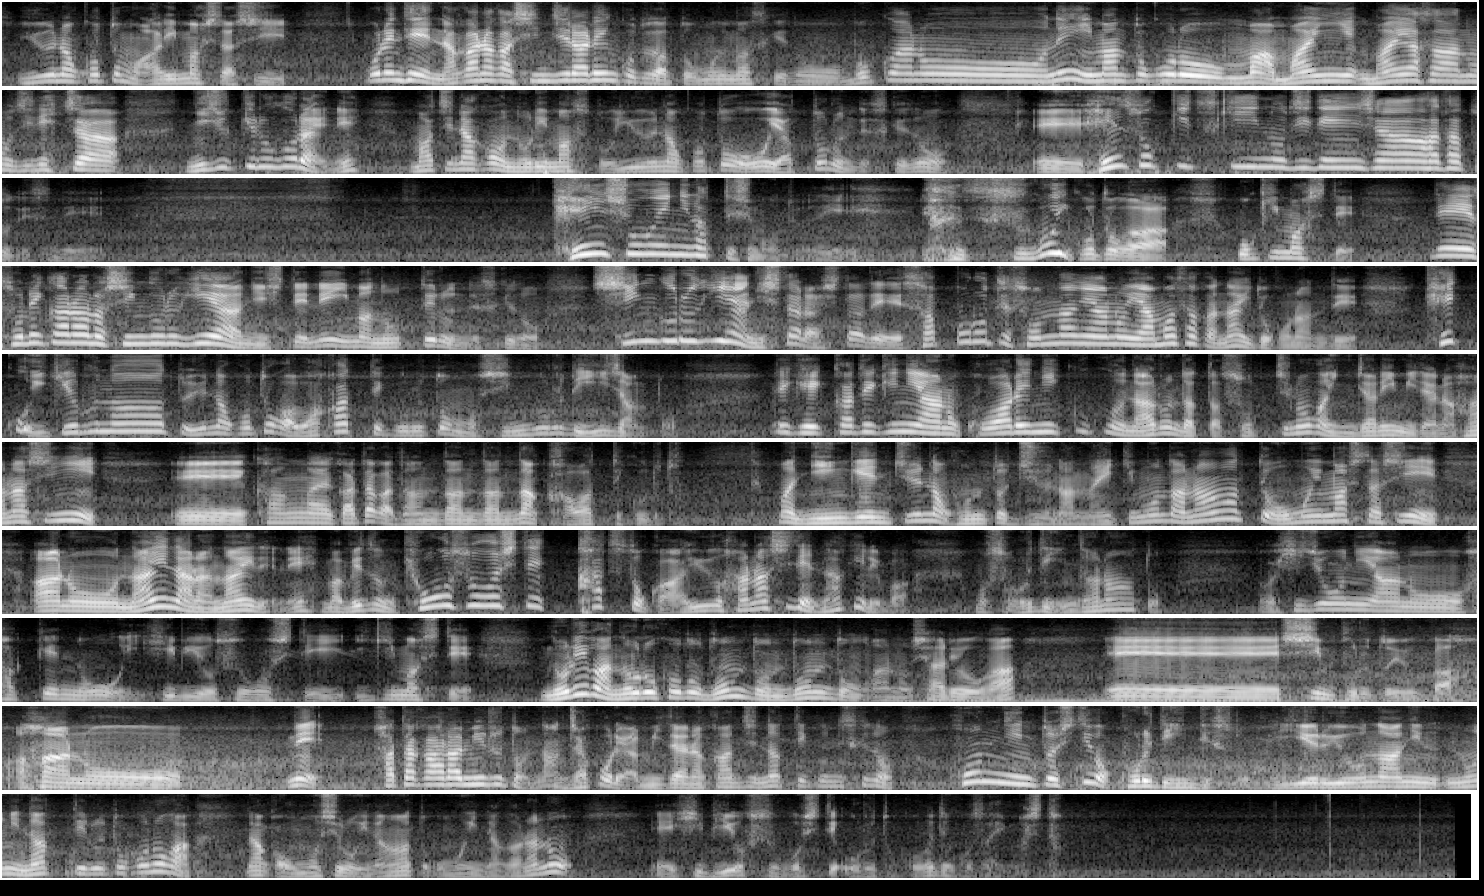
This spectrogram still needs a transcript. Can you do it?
いうようなこともありましたし、これね、なかなか信じられんことだと思いますけど、僕あのね、今のところ、まあ毎、毎朝の自転車20キロぐらいね、街中を乗りますというようなことをやっとるんですけど、えー、変速機付きの自転車だとですね、腱鞘炎になってしまうというね、すごいことが起きまして、で、それからのシングルギアにしてね、今乗ってるんですけど、シングルギアにしたら下で、札幌ってそんなにあの山坂ないとこなんで、結構いけるなーというようなことが分かってくると、もうシングルでいいじゃんと。で、結果的にあの壊れにくくなるんだったらそっちの方がいいんじゃねみたいな話に、えー、考え方がだんだんだんだん変わってくると。まあ、人間っていうのは本当柔軟な生き物だなって思いましたし、あの、ないならないでね、まあ、別に競争して勝つとかいう話でなければ、もうそれでいいんだなと。非常にあの発見の多い日々を過ごしていきまして、乗れば乗るほどどんどんどんどんあの車両が、えー、シンプルというか、あのね、旗から見るとなんじゃこりゃみたいな感じになっていくんですけど、本人としてはこれでいいんですと言えるようなのになっているところが、なんか面白いなと思いながらの日々を過ごしておるところでございました。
